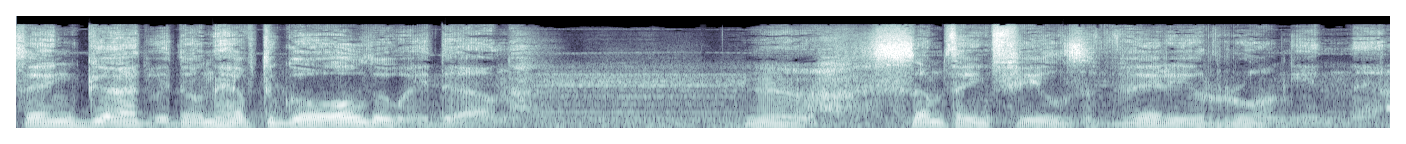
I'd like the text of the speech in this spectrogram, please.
Thank God we don't have to go all the way down. Oh, something feels very wrong in there.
